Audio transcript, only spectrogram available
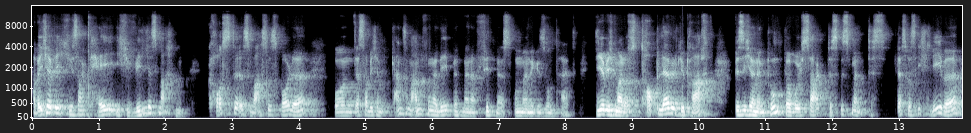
Aber ich habe wirklich gesagt, hey, ich will das machen koste es, was es wolle. Und das habe ich ganz am Anfang erlebt mit meiner Fitness und meiner Gesundheit. Die habe ich mal aufs Top-Level gebracht, bis ich an den Punkt war, wo ich sage, das ist mein, das, das, was ich lebe,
